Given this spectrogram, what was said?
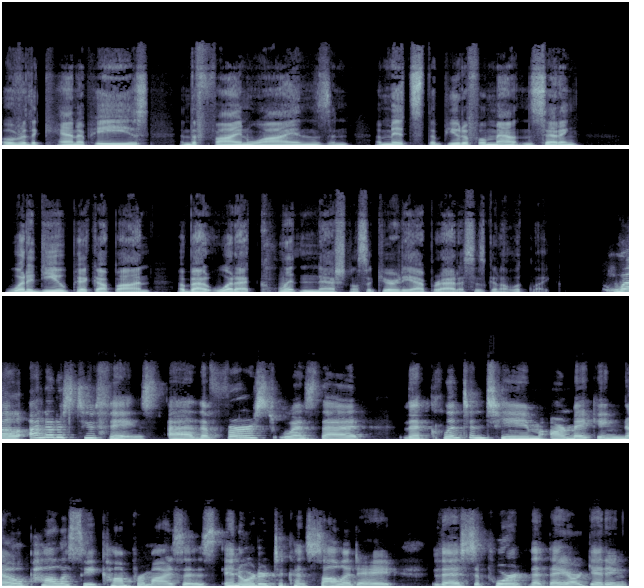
over the canopies and the fine wines and amidst the beautiful mountain setting what did you pick up on about what a Clinton national security apparatus is going to look like? Well, I noticed two things. Uh, the first was that the Clinton team are making no policy compromises in order to consolidate the support that they are getting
